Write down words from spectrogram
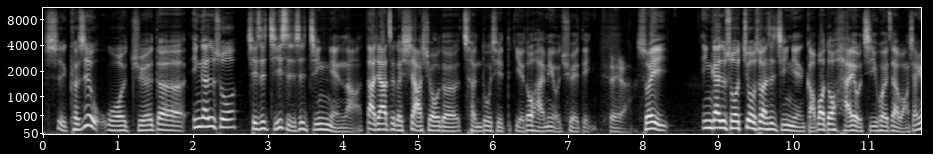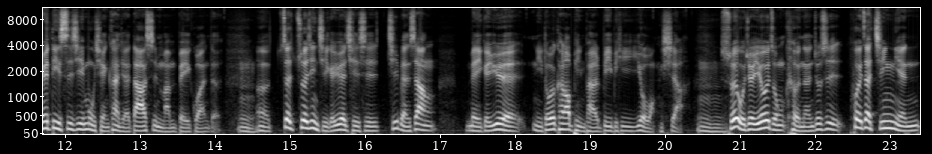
是，可是我觉得应该是说，其实即使是今年啦，大家这个下修的程度其实也都还没有确定。对啊，所以应该是说，就算是今年，搞不好都还有机会再往下，因为第四季目前看起来大家是蛮悲观的。嗯呃，这最近几个月其实基本上。每个月你都会看到品牌的 BP 又往下，嗯，所以我觉得有一种可能就是会在今年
